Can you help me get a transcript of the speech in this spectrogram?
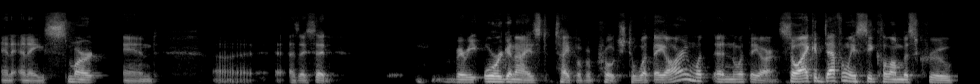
and, and a smart and uh, as i said very organized type of approach to what they are and what and what they aren't so i could definitely see columbus crew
